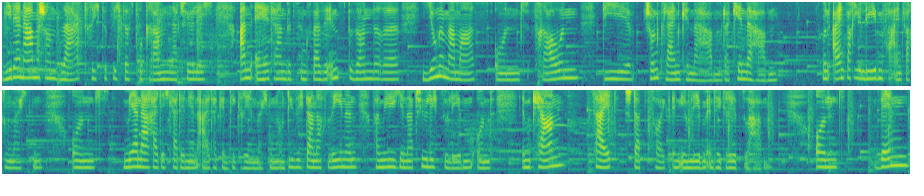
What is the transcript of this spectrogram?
wie der Name schon sagt, richtet sich das Programm natürlich an Eltern bzw. insbesondere junge Mamas und Frauen, die schon Kleinkinder haben oder Kinder haben und einfach ihr Leben vereinfachen möchten und mehr Nachhaltigkeit in ihren Alltag integrieren möchten und die sich danach sehnen, Familie natürlich zu leben und im Kern Zeit statt Zeug in ihrem Leben integriert zu haben. Und wenn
